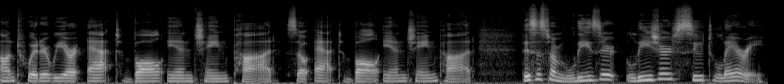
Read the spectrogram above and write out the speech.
on Twitter. We are at Ball and Chain Pod, so at Ball and Chain Pod. This is from Leisure Leisure Suit Larry.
